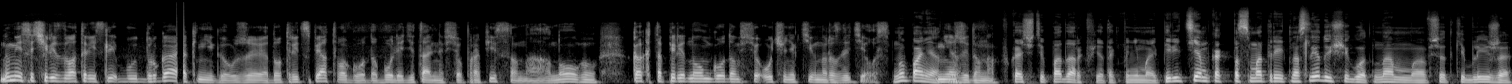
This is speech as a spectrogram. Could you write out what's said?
Ну, месяца через 2-3 будет другая книга, уже до 35 года, более детально все прописано. Но как-то перед Новым годом все очень активно разлетелось. Ну, понятно. Неожиданно. В качестве подарков, я так понимаю. Перед тем, как посмотреть на следующий год, нам э, все-таки ближе,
